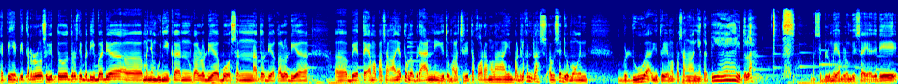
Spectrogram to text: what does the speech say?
happy happy terus gitu. Terus tiba-tiba dia uh, menyembunyikan kalau dia bosen atau dia kalau dia uh, bete sama pasangannya tuh nggak berani gitu. Malah cerita ke orang lain. Padahal kan harusnya diomongin berdua gitu ya sama pasangannya. Tapi ya itulah. Masih belum ya belum bisa ya. Jadi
